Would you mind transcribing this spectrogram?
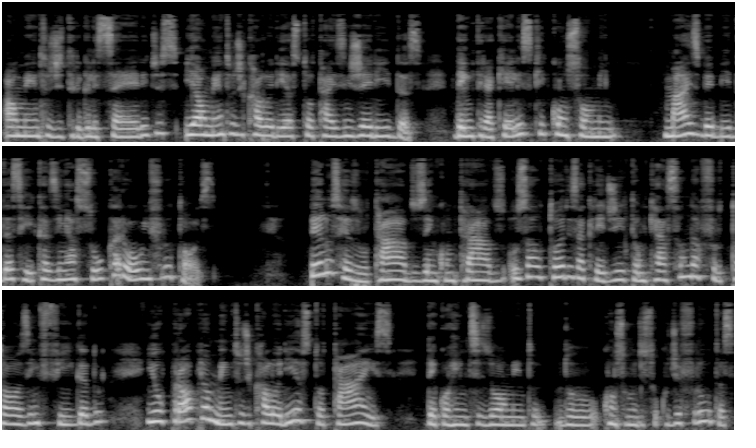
aumento de triglicérides e aumento de calorias totais ingeridas, dentre aqueles que consomem mais bebidas ricas em açúcar ou em frutose. Pelos resultados encontrados, os autores acreditam que a ação da frutose em fígado e o próprio aumento de calorias totais decorrentes do aumento do consumo de suco de frutas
